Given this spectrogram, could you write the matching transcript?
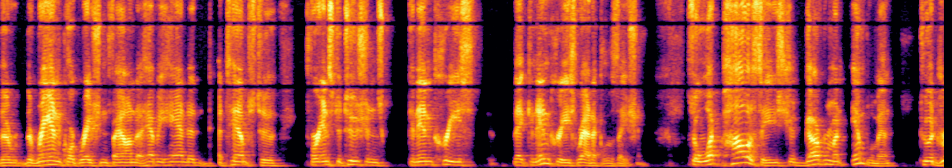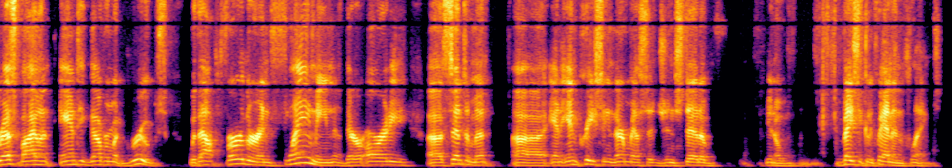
The the Rand Corporation found a heavy-handed attempts to for institutions can increase that can increase radicalization. So, what policies should government implement to address violent anti-government groups without further inflaming their already uh, sentiment uh, and increasing their message instead of, you know, basically fanning the flames.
